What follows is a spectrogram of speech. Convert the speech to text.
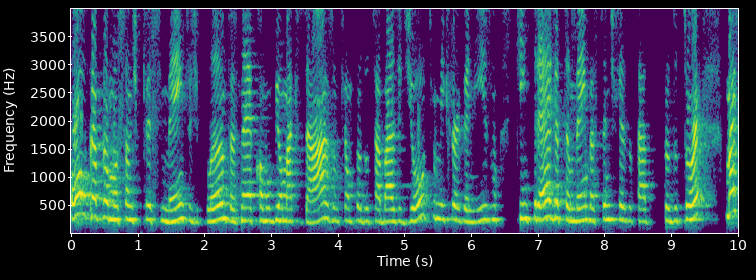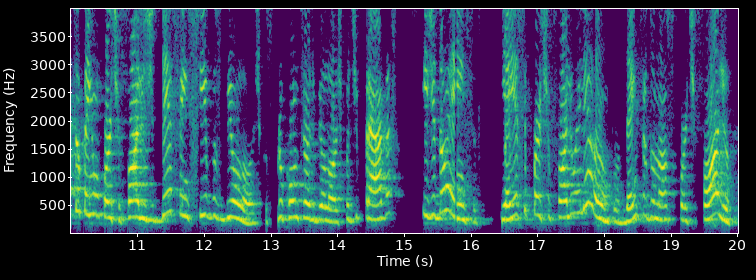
ou para promoção de crescimento de plantas, né, como o Biomax Azo, que é um produto à base de outro microorganismo, que entrega também bastante resultado para o produtor, mas também um portfólio de defensivos biológicos, para o controle biológico de pragas e de doenças. E aí esse portfólio ele é amplo. Dentro do nosso portfólio,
